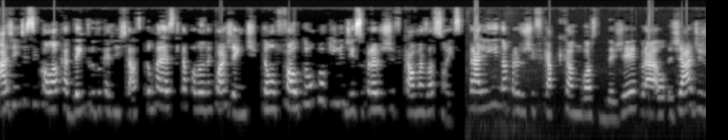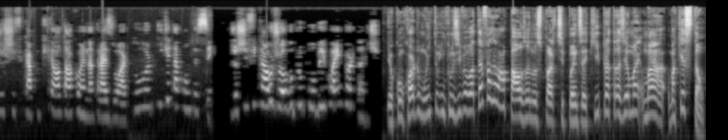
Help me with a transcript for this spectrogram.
a gente se coloca dentro do que a gente tá. Então parece que tá falando com a gente. Então faltou um pouquinho disso para justificar umas ações. Pra Lina, para justificar porque ela não gosta do DG, pra Jade justificar porque ela tava correndo atrás do Arthur. O que que tá acontecendo? justificar o jogo pro público é importante. Eu concordo muito, inclusive eu vou até fazer uma pausa nos participantes aqui para trazer uma, uma, uma questão.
